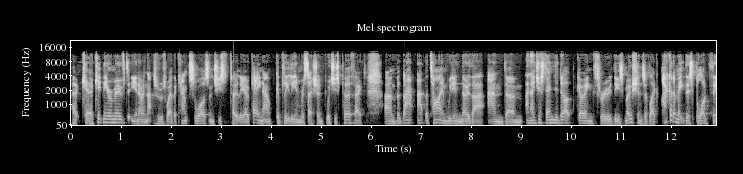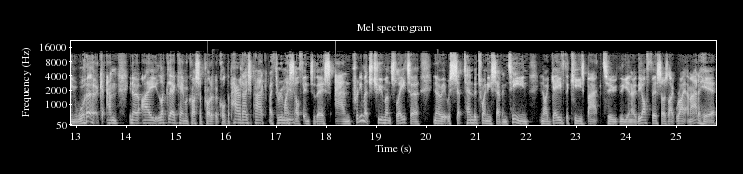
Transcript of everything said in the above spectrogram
her, her, kidney removed, you know, and that was where the cancer was, and she's totally okay now, completely in recession, which is perfect. Um, but that at the time we didn't know that, and um, and I just ended up going through these motions of like, I got to make this blog thing work, and you know, I luckily I came across a product called the Paradise Pack. I threw mm-hmm. myself mm-hmm. into this, and pretty much two months later, you know, it was September 2017. You know, I gave the keys back to the you know the office. I was like, right, I'm out of here.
